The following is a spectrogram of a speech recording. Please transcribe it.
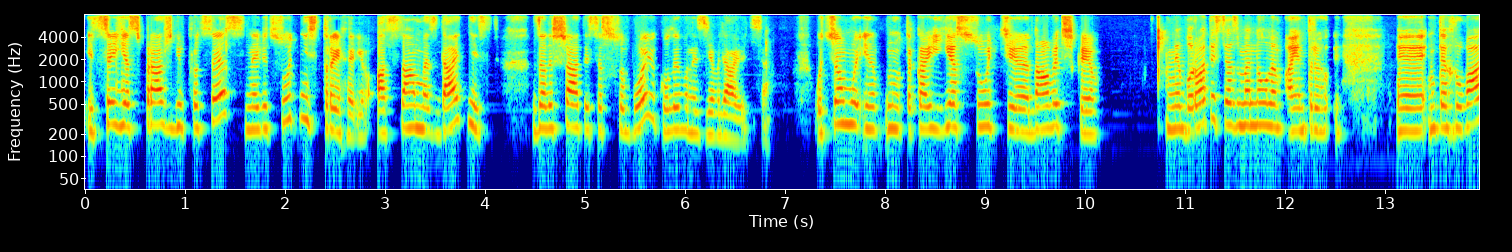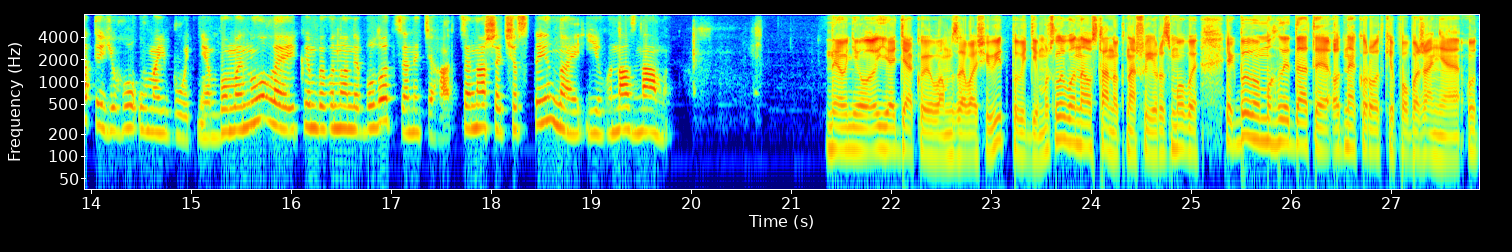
і це є справжній процес, не відсутність тригерів, а саме здатність залишатися з собою, коли вони з'являються. У цьому і ну, така і є суть е, навички не боротися з минулим, а е, інтегрувати його у майбутнє. Бо минуле, яким би воно не було, це не тягар. Це наша частина, і вона з нами. Неоніло, я дякую вам за ваші відповіді. Можливо, наостанок нашої розмови, якби ви могли дати одне коротке побажання от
